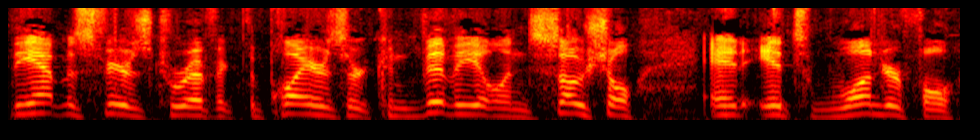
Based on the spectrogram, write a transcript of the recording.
The atmosphere is terrific. The players are convivial and social, and it's wonderful.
